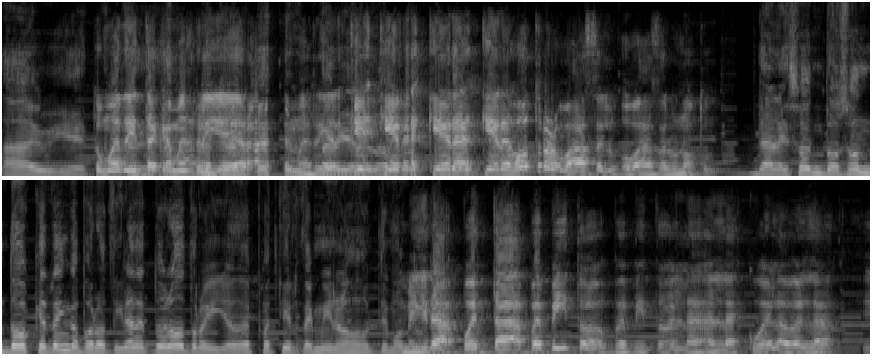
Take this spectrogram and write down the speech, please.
Ay, bien. Tú me diste que me riera. que me Está riera. bien, ¿Qui- loco. ¿Quieres, quieres, ¿Quieres otro o vas, a hacer, o vas a hacer uno tú? Dale, son dos, son dos que tengo, pero tírate tú el otro y yo después tiro, termino los últimos. Mira, pues está Pepito, Pepito en la, en la escuela, ¿verdad? Y,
